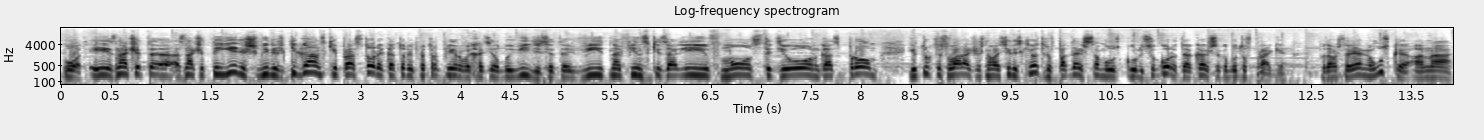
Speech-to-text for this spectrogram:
Вот, и значит, э, значит, ты едешь, видишь гигантские просторы, которые Петр Первый хотел бы видеть. Это вид на Финский залив, мост, стадион, Газпром, и вдруг ты сворачиваешь на Васильевский Васильевский остров, впадаешь в самую узкую улицу города и окажешься как будто в Праге. Потому что реально узкая, она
